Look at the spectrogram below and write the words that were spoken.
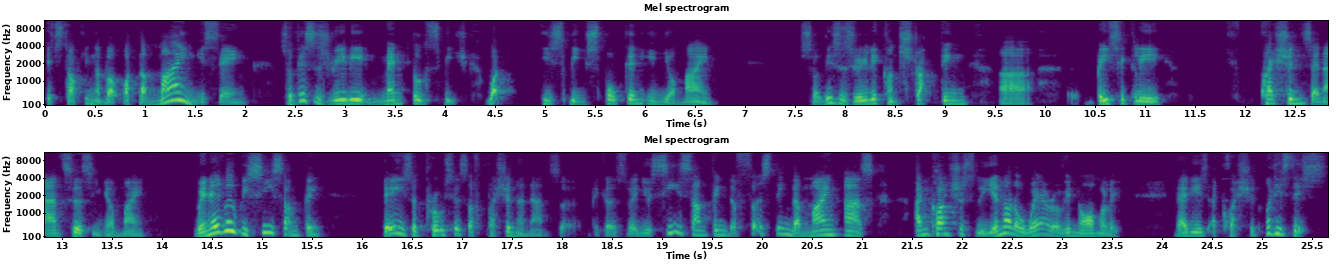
it's talking about what the mind is saying. So this is really mental speech. What is being spoken in your mind? So this is really constructing uh, basically questions and answers in your mind. Whenever we see something, there is a process of question and answer because when you see something, the first thing the mind asks unconsciously, you're not aware of it normally. That is a question. What is this?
